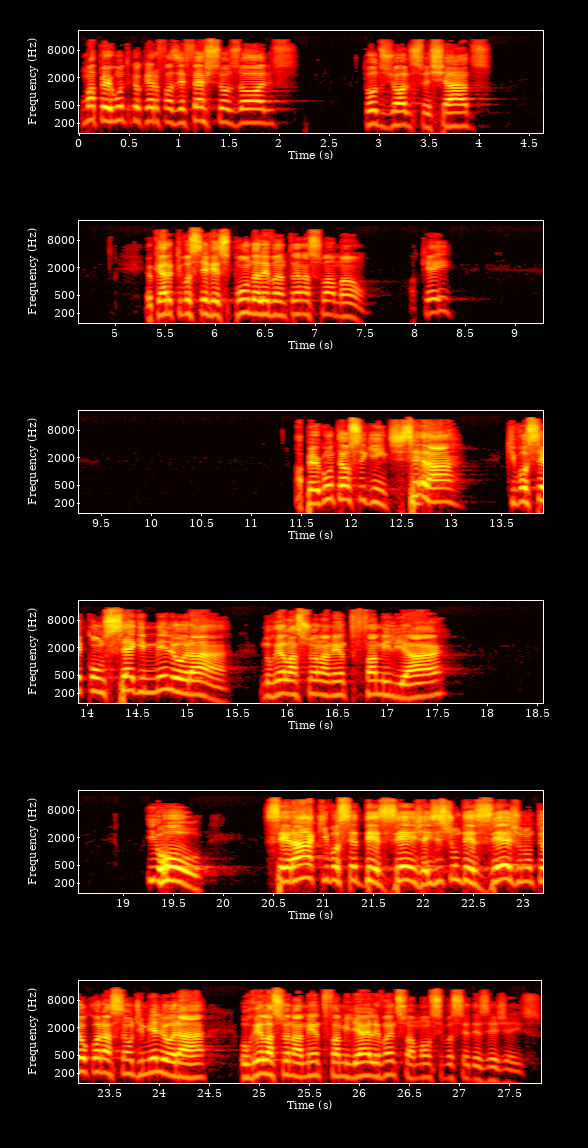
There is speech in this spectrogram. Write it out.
Uma pergunta que eu quero fazer, feche seus olhos, todos os olhos fechados. Eu quero que você responda levantando a sua mão, ok? A pergunta é o seguinte: será que você consegue melhorar no relacionamento familiar? E, ou Será que você deseja, existe um desejo no teu coração de melhorar o relacionamento familiar? Levante sua mão se você deseja isso.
